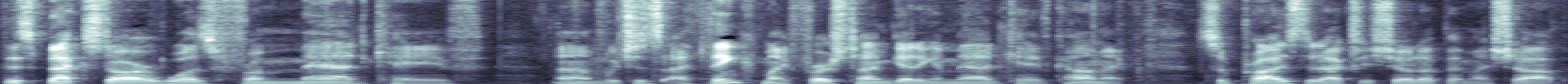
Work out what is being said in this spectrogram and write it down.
this Becstar was from Mad Cave, um, which is I think my first time getting a Mad Cave comic. Surprised it actually showed up at my shop.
